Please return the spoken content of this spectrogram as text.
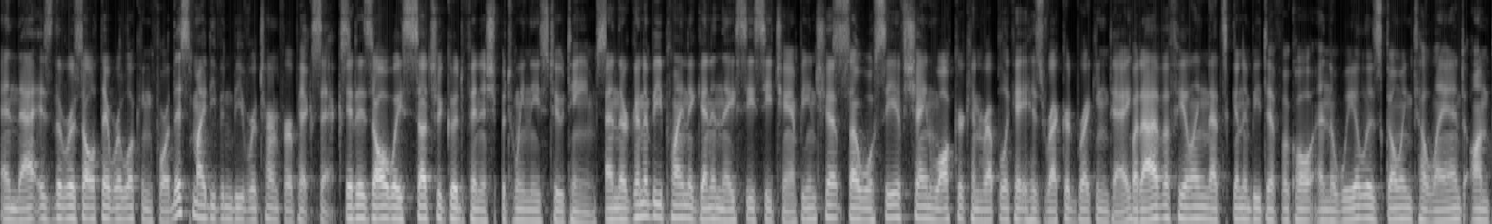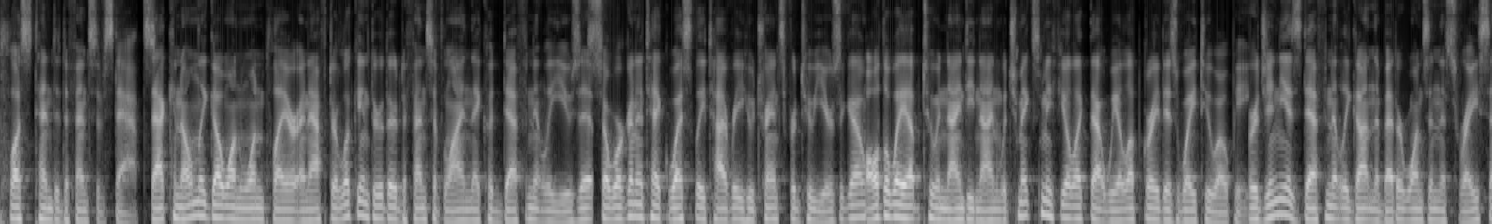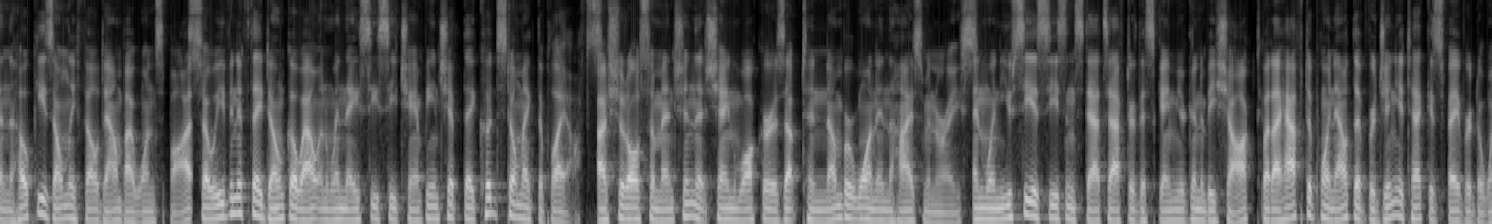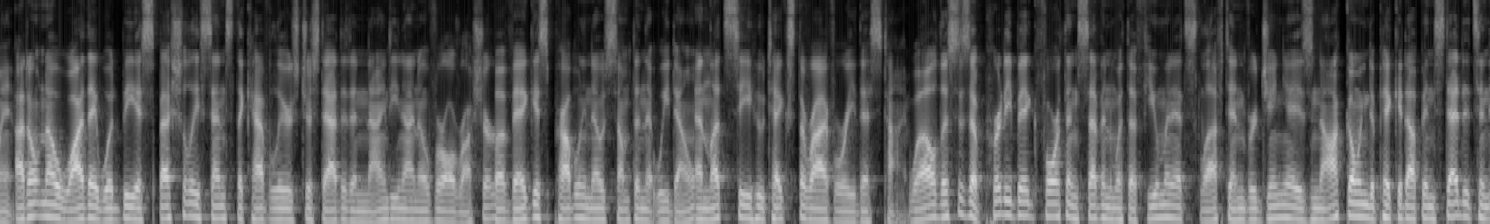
and that is the result they were looking for. This might even be return for a pick six. It is always such a good finish between these two teams, and they're going to be playing again in the ACC championship. So we'll see if Shane Walker can replicate his record-breaking day. But I have a feeling that's going to be difficult, and the wheel is going to land on plus 10 to defensive stats. That can only go on one player, and after looking through their defensive line, they could definitely use it. So we're going to take Wesley Tyree, who transferred two years ago, all the way up to a 99, which makes me feel like that wheel upgrade is way too OP. Virginia's definitely gotten the better ones in this race, and and the Hokies only fell down by one spot, so even if they don't go out and win the ACC championship, they could still make the playoffs. I should also mention that Shane Walker is up to number one in the Heisman race, and when you see his season stats after this game, you're going to be shocked, but I have to point out that Virginia Tech is favored to win. I don't know why they would be, especially since the Cavaliers just added a 99 overall rusher, but Vegas probably knows something that we don't, and let's see who takes the rivalry this time. Well, this is a pretty big fourth and seven with a few minutes left, and Virginia is not going to pick it up. Instead, it's an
